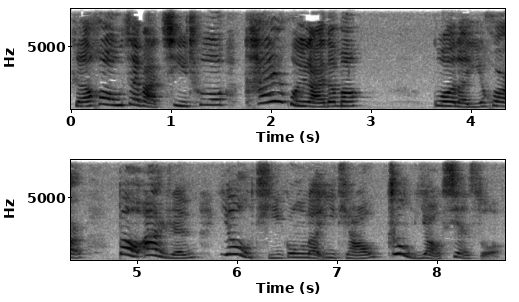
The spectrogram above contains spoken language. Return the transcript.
然后再把汽车开回来的吗？过了一会儿，报案人又提供了一条重要线索。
